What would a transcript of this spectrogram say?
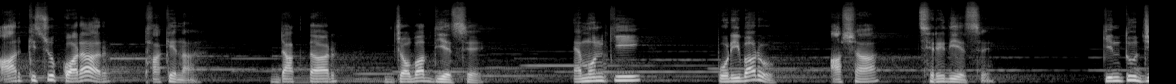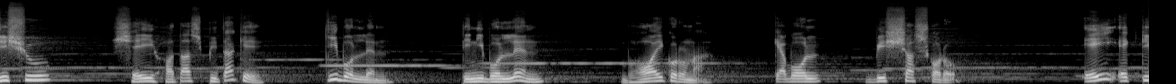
আর কিছু করার থাকে না। ডাক্তার জবাব দিয়েছে, এমনকি পরিবারও আশা ছেড়ে দিয়েছে। কিন্তু যিশু সেই হতাশ পিতাকে কি বললেন? তিনি বললেন, ভয় করো না, কেবল বিশ্বাস করো। এই একটি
